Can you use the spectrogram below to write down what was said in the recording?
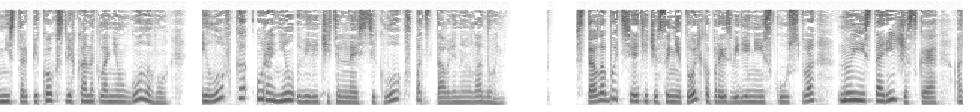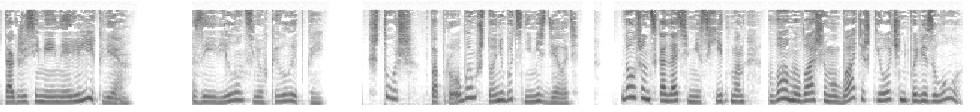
Мистер Пикок слегка наклонил голову и ловко уронил увеличительное стекло в подставленную ладонь. Стало быть, эти часы не только произведение искусства, но и историческое, а также семейная реликвия, заявил он с легкой улыбкой. Что ж, попробуем что-нибудь с ними сделать. Должен сказать, мисс Хитман, вам и вашему батюшке очень повезло.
